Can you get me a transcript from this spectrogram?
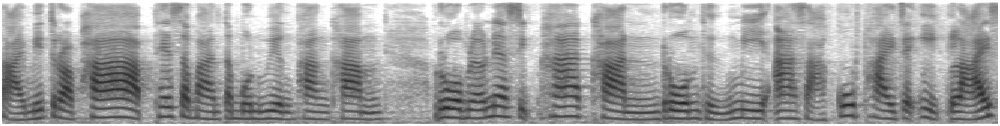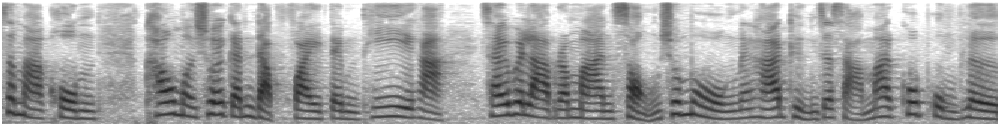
สายมิตรภาพ เทศบาลตำบลเวียงพังคำรวมแล้วเนี่ย15 คัน รวมถึงมีอาสากู้ภัยจากอีกหลายสมาคม เข้ามาช่วยกันดับไฟเต็มที่ค่ะใช้เวลาประมาณ 2 ชั่วโมงนะคะ ถึงจะสามารถควบคุมเพลิง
